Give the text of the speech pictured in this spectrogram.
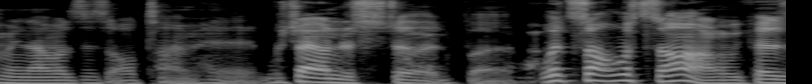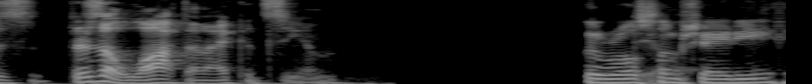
I mean, that was his all-time hit, which I understood. But what song? What song? Because there's a lot that I could see him. The Real Yeah. Slim Shady.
